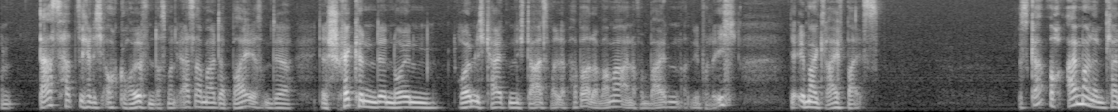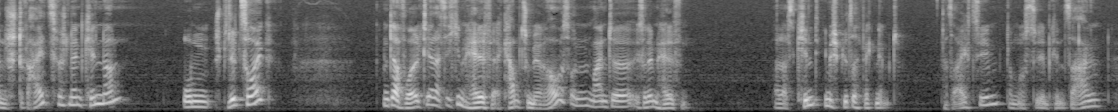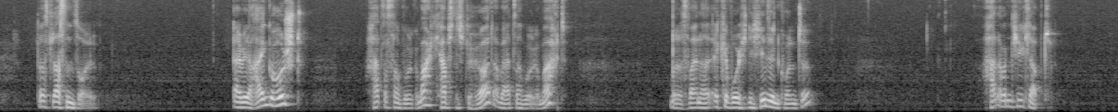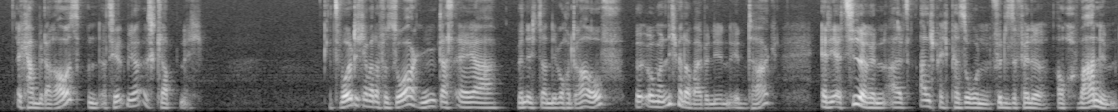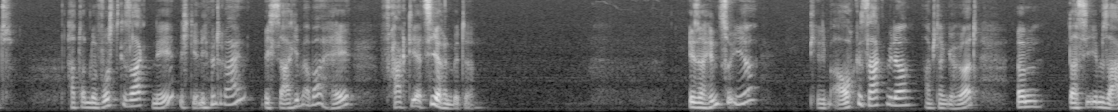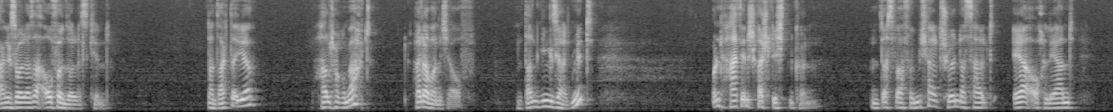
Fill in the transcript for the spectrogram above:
Und das hat sicherlich auch geholfen, dass man erst einmal dabei ist und der, der Schrecken der neuen Räumlichkeiten nicht da ist, weil der Papa oder Mama, einer von beiden, also in dem Fall ich, der immer greifbar ist es gab auch einmal einen kleinen Streit zwischen den Kindern um Spielzeug. Und da wollte er, dass ich ihm helfe. Er kam zu mir raus und meinte, ich soll ihm helfen. Weil das Kind ihm Spielzeug wegnimmt. Da sage ich zu ihm, dann musst du dem Kind sagen, dass es lassen soll. Er wieder reingehuscht, hat das dann wohl gemacht. Ich habe es nicht gehört, aber er hat es dann wohl gemacht. Weil das war in einer Ecke, wo ich nicht hinsehen konnte. Hat aber nicht geklappt. Er kam wieder raus und erzählt mir, es klappt nicht. Jetzt wollte ich aber dafür sorgen, dass er ja, wenn ich dann die Woche drauf äh, irgendwann nicht mehr dabei bin jeden, jeden Tag, er die Erzieherin als Ansprechperson für diese Fälle auch wahrnimmt. Hat dann bewusst gesagt, nee, ich gehe nicht mit rein. Ich sage ihm aber, hey, frag die Erzieherin bitte. Ist er hin zu ihr? Die hat ihm auch gesagt wieder, habe ich dann gehört, ähm, dass sie ihm sagen soll, dass er aufhören soll, das Kind. Dann sagt er ihr, hat er schon gemacht, hört aber nicht auf. Und dann ging sie halt mit und hat den Streit schlichten können. Und das war für mich halt schön, dass halt er auch lernt,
